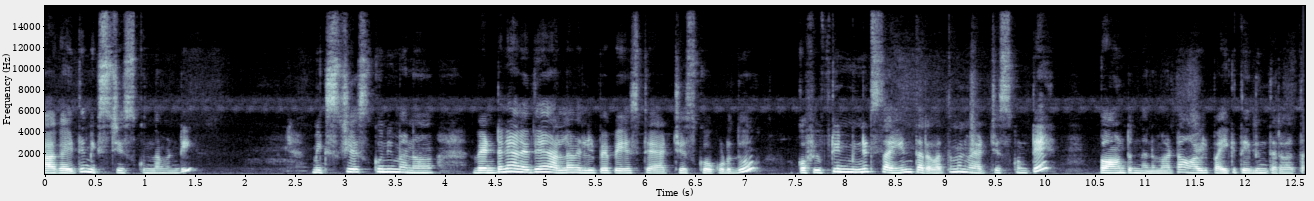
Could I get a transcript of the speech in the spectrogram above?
బాగా అయితే మిక్స్ చేసుకుందామండి. మిక్స్ చేసుకుని మనం వెంటనే అనేది అల్లం వెల్లిపాయ పేస్ట్ యాడ్ చేసుకోకూడదు. ఒక ఫిఫ్టీన్ మినిట్స్ అయిన తర్వాత మనం యాడ్ చేసుకుంటే బాగుంటుందన్నమాట. ఆయిల్ పైకి తేలిన తర్వాత.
